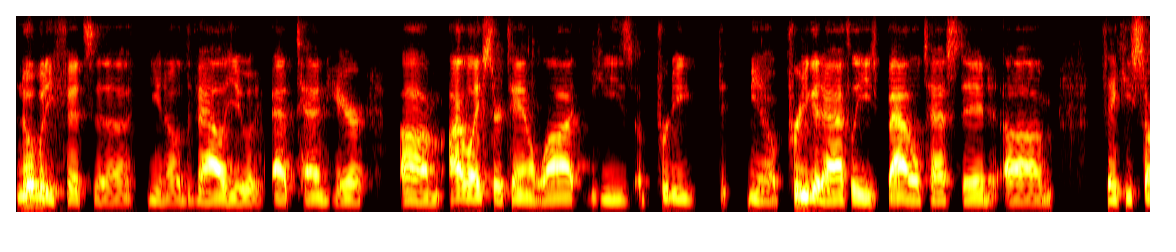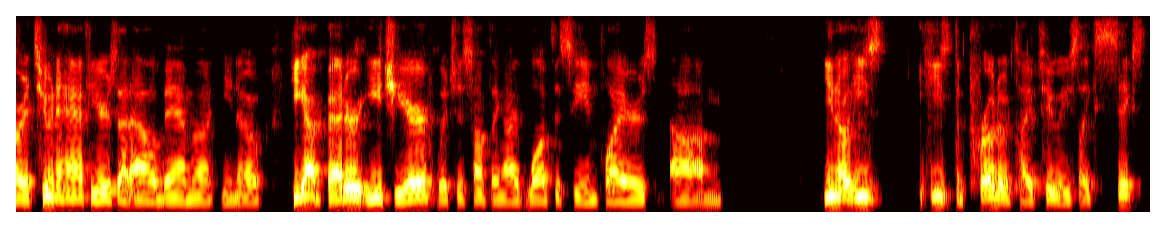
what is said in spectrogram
nobody fits uh, you know the value at 10 here. Um, I like Surtain a lot. He's a pretty you know pretty good athlete. He's battle tested. Um, think he started two and a half years at Alabama. You know, he got better each year, which is something I'd love to see in players. Um, you know, he's he's the prototype too. He's like 6'2,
